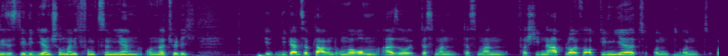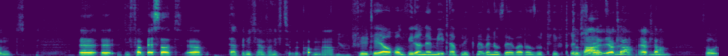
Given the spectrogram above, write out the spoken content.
dieses Delegieren schon mal nicht funktionieren und natürlich die ganze Planung drumherum, also dass man, dass man verschiedene Abläufe optimiert und, und, und äh, äh, die verbessert, ja, da bin ich einfach nicht zugekommen. Ja. Fehlt dir ja auch irgendwie dann der Metablick, ne? wenn du selber da so tief drin Total, steckst. ja ne? klar, ja klar. So,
